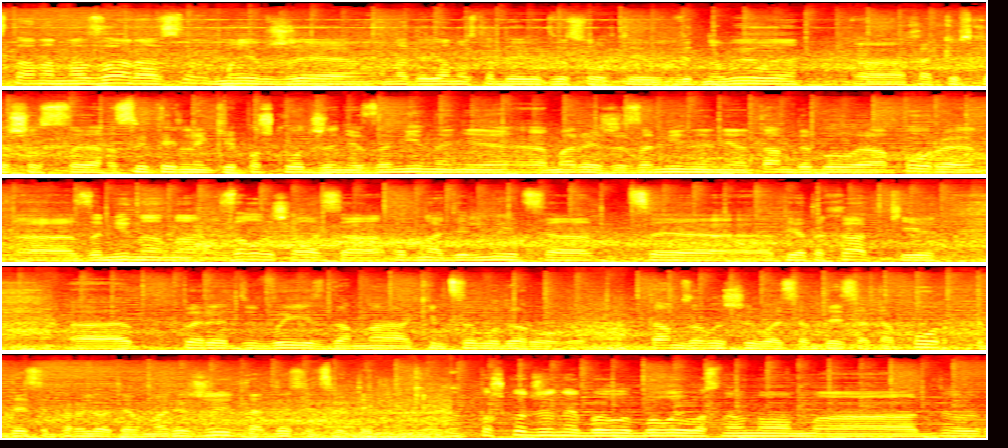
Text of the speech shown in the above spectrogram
Станом на зараз ми вже на 99% відновили е, Харківське шосе. Світильники пошкоджені, замінені, е, мережі замінені. Там, де були опори, е, замінено. Залишилася одна дільниця це п'ятихатки перед виїздом на кільцеву дорогу. Там залишилося 10 опор, 10 прильотів мережі та 10 світильників. Пошкоджені були, були в основному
